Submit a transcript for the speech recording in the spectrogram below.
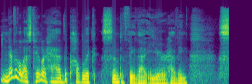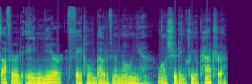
nevertheless, Taylor had the public sympathy that year, having suffered a near fatal bout of pneumonia while shooting Cleopatra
